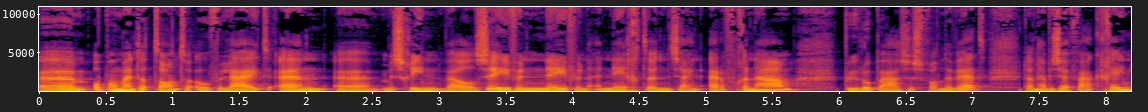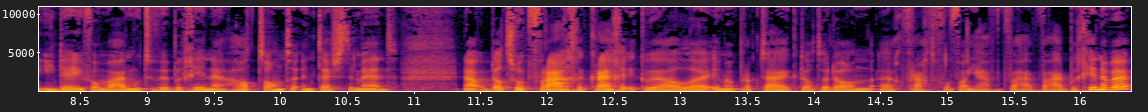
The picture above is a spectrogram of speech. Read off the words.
Um, op het moment dat tante overlijdt en uh, misschien wel zeven neven en nichten zijn erfgenaam, puur op basis van de wet, dan hebben zij vaak geen idee van waar moeten we beginnen. Had tante een testament? Nou, dat soort vragen krijg ik wel uh, in mijn praktijk, dat er dan uh, gevraagd wordt van, ja, waar, waar, beginnen we?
